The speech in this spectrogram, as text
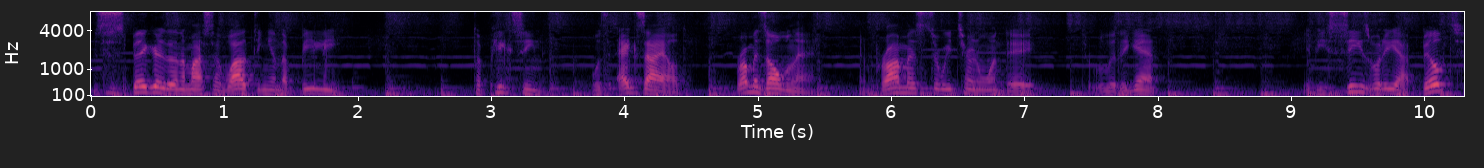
This is bigger than the Masahualtin and the Pili. Topiltzin was exiled from his homeland and promised to return one day to rule it again. If he sees what he has built,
